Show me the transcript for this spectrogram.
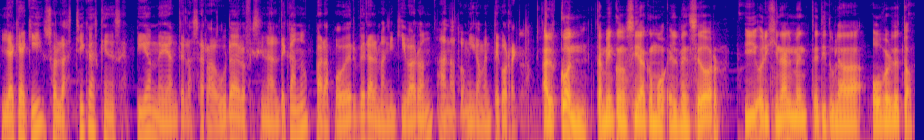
Ya que aquí son las chicas quienes espían mediante la cerradura de la oficina del decano para poder ver al maniquí varón anatómicamente correcto. Halcón, también conocida como El Vencedor y originalmente titulada Over the Top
